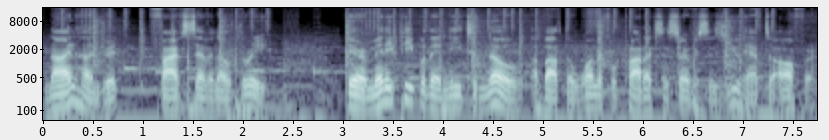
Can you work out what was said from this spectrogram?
900 5703. There are many people that need to know about the wonderful products and services you have to offer.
